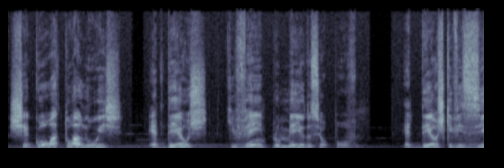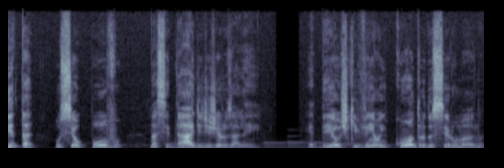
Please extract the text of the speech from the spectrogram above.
Chegou a tua luz. É Deus que vem para o meio do seu povo. É Deus que visita o seu povo na cidade de Jerusalém. É Deus que vem ao encontro do ser humano,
